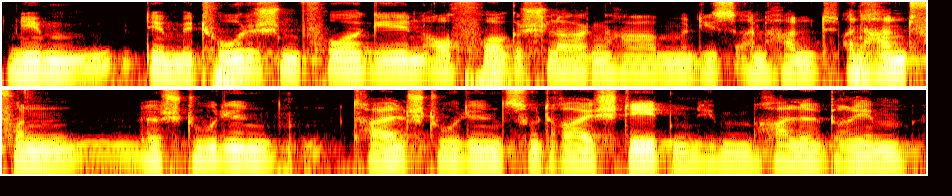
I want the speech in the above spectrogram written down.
neben dem methodischen Vorgehen auch vorgeschlagen haben, dies anhand, anhand von Studien, Teilstudien zu drei Städten, eben Halle, Bremen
